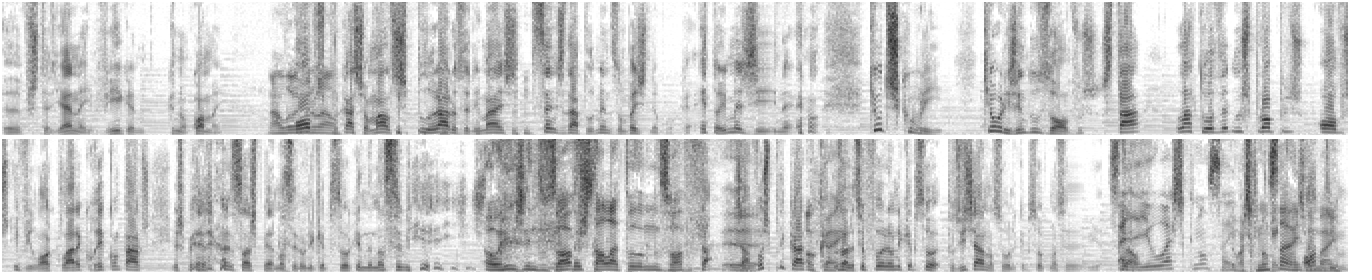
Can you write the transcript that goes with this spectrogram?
eh, vegetariana e vegan, que não comem Alô, ovos Manuel. porque acham mal explorar os animais sem lhes dar pelo menos um beijo na boca. Então imagina que eu descobri que a origem dos ovos está lá toda nos próprios ovos e vi logo claro a correr contados. Eu espero, só espero não ser a única pessoa que ainda não sabia isto. A origem dos ovos Mas- está lá toda nos ovos. Tá, já Eh, vou explicar. ok. Mas olha, se eu for a única pessoa, pois vi já não sou a única pessoa que não sabia. Se não, Olha, eu acho que não sei. Eu acho que não que é sei. vais também.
